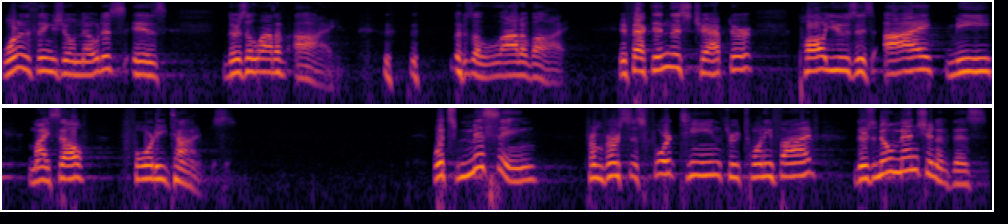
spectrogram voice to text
one of the things you'll notice is there's a lot of I. there's a lot of I. In fact, in this chapter, Paul uses I, me, myself 40 times. What's missing from verses 14 through 25, there's no mention of this.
